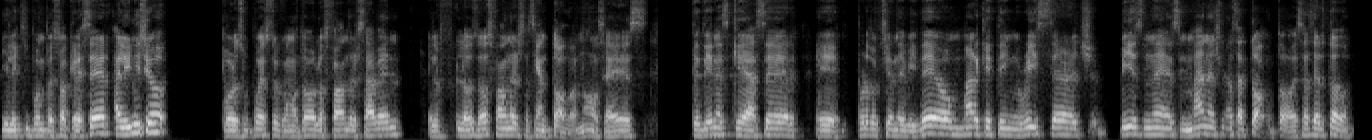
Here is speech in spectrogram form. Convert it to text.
Y el equipo empezó a crecer. Al inicio, por supuesto, como todos los founders saben, los dos founders hacían todo, ¿no? O sea, es, te tienes que hacer eh, producción de video, marketing, research, business, management, o sea, todo, todo, es hacer todo.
